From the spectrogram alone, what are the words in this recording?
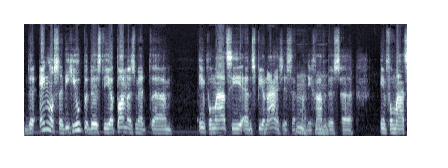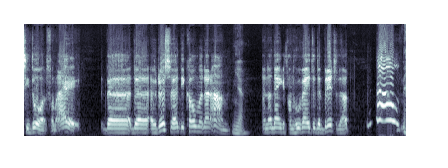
de Engelsen die hielpen dus de Japanners met uh, informatie en spionage, zeg maar. Mm, die gaven mm. dus uh, informatie door. Van, hey, de, de Russen die komen eraan. Yeah. En dan denk je van, hoe weten de Britten dat? Nou,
